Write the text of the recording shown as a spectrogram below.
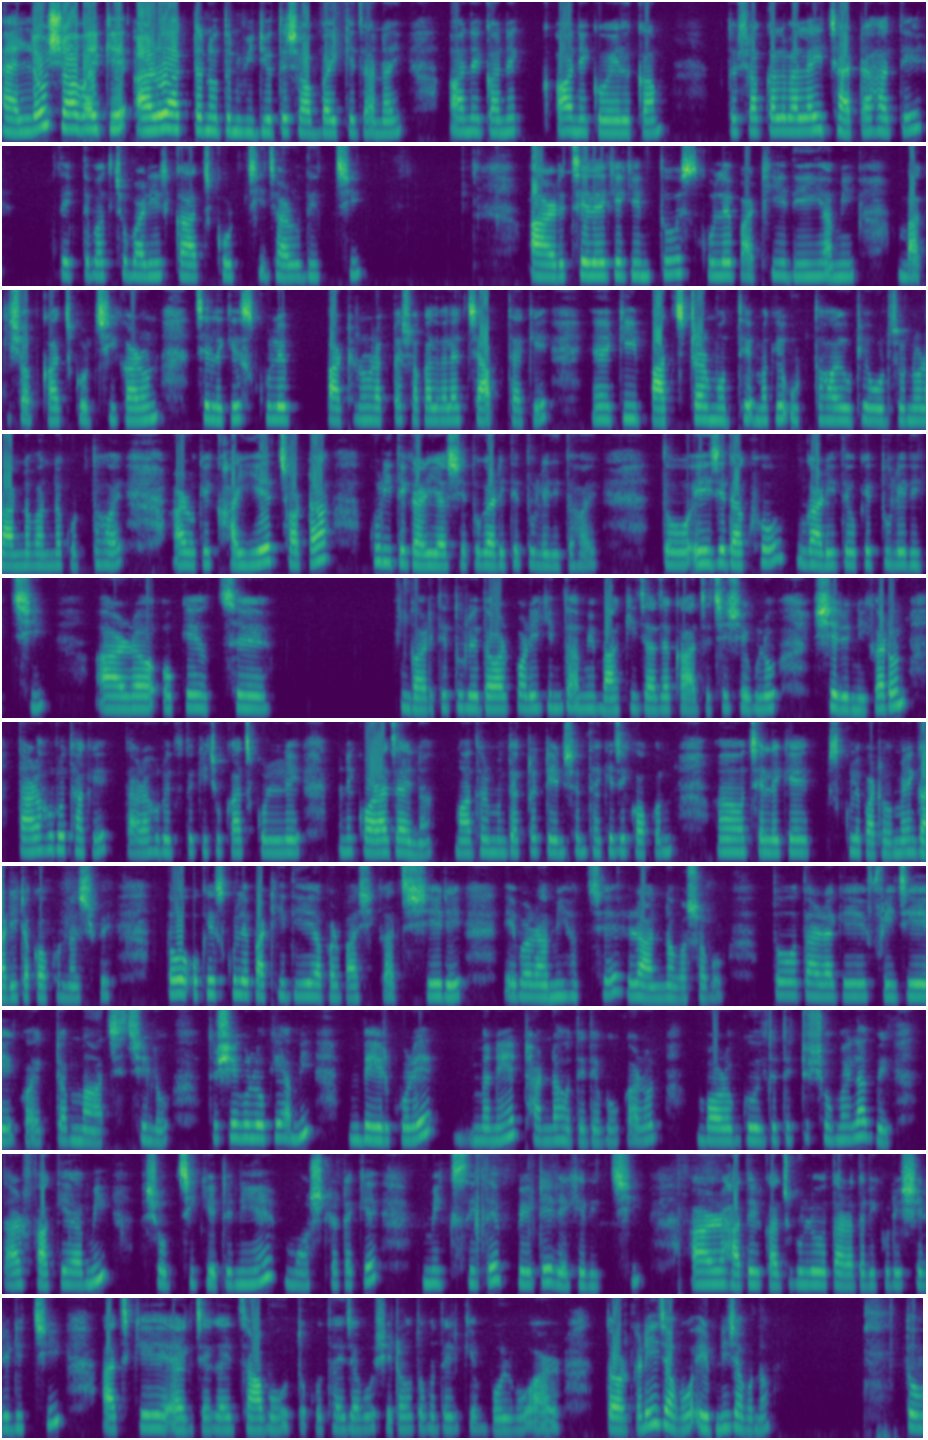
Hello সবাইকে আরও একটা নতুন ভিডিওতে সবাইকে জানাই অনেক অনেক অনেক ওয়েলকাম তো সকালবেলায় ছাটা হাতে দেখতে পাচ্ছ বাড়ির কাজ করছি, ঝাড়ু দিচ্ছি। আর ছেলেকে কিন্তু স্কুলে পাঠিয়ে দিয়েই আমি বাকি সব কাজ করছি, কারণ ছেলেকে স্কুলে পাঠানোর একটা সকালবেলার চাপ থাকে। কি পাঁচটার মধ্যে আমাকে উঠতে হয়, উঠে ওর জন্য রান্না বান্না করতে হয়। আর ওকে খাইয়ে ছটা কুড়িতে গাড়ি আসে, তো গাড়িতে তুলে দিতে হয়। তো এই যে দেখো, গাড়িতে ওকে তুলে দিচ্ছি। আর ওকে হচ্ছে গাড়িতে তুলে দেওয়ার পরেই কিন্তু আমি বাকি যা যা কাজ আছে সেগুলো সেরে নিই। কারণ তাড়াহুড়ো থাকে, তাড়াহুড়োতে তো কিছু কাজ করলে মানে করা যায় না। মাথার মধ্যে একটা টেনশন থাকে যে কখন ছেলেকে স্কুলে পাঠাবো মানে গাড়িটা কখন আসবে। তো ওকে স্কুলে পাঠিয়ে দিয়ে আবার বাসি কাজ সেরে এবার আমি হচ্ছে রান্না বসাবো। তো তার আগে ফ্রিজে কয়েকটা মাছ ছিল, তো সেগুলোকে আমি বের করে মানে ঠান্ডা হতে দেব। কারণ বরফ গলতে তো একটু সময় লাগবে, তার ফাঁকে আমি সবজি কেটে নিয়ে মশলাটাকে মিক্সিতে বেটে রেখে দিচ্ছি। আর হাতের কাজগুলো তাড়াতাড়ি করে সেরে দিচ্ছি আজকে এক জায়গায় যাব, তো কোথায় যাব সেটাও তোমাদেরকে বলব। আর তরকারিই যাব, এমনি যাব না। তো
